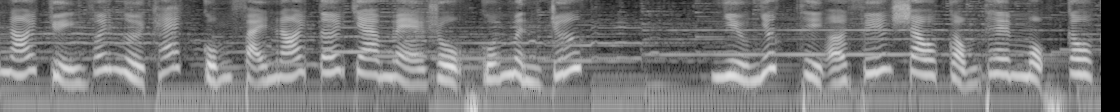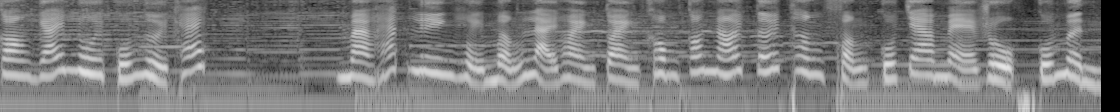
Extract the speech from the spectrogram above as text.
nói chuyện với người khác cũng phải nói tới cha mẹ ruột của mình trước. Nhiều nhất thì ở phía sau cộng thêm một câu con gái nuôi của người khác. Mà Hát Liên Hị Mẫn lại hoàn toàn không có nói tới thân phận của cha mẹ ruột của mình.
